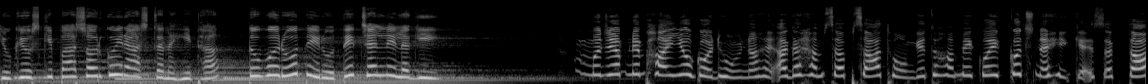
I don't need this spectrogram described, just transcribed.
क्योंकि उसके पास और कोई रास्ता नहीं था तो वो रोते रोते चलने लगी। मुझे अपने भाइयों को ढूंढना है। अगर हम सब साथ होंगे तो हमें कोई कुछ नहीं कह सकता।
